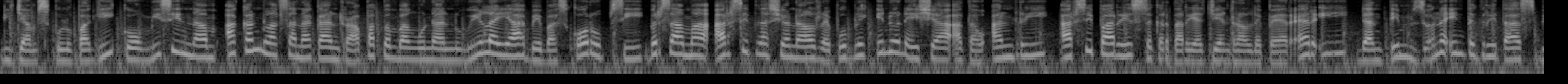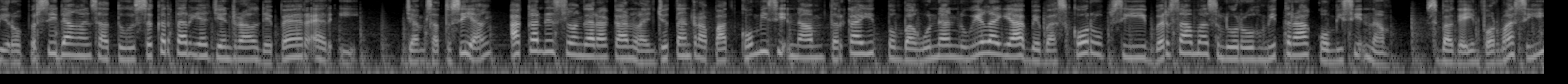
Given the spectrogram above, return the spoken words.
Di jam 10 pagi, Komisi 6 akan melaksanakan rapat pembangunan wilayah bebas korupsi bersama Arsip Nasional Republik Indonesia atau ANRI, Arsiparis Sekretariat Jenderal DPR RI, dan Tim Zona Integritas Biro Persidangan 1 Sekretariat Jenderal DPR RI. Jam 1 siang akan diselenggarakan lanjutan rapat Komisi 6 terkait pembangunan wilayah bebas korupsi bersama seluruh mitra Komisi 6. Sebagai informasi,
